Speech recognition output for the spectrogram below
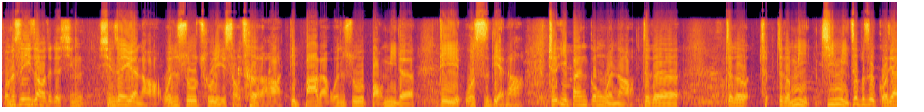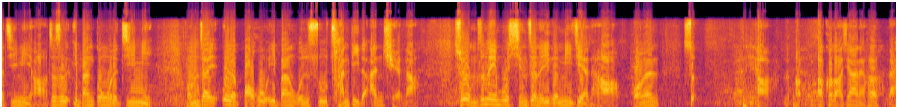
我们是依照这个行行政院哦文书处理手册啊第八的文书保密的第五十点啊，就一般公文哦这个这个这个密机密，这不是国家机密啊，这是一般公务的机密。我们在为了保护一般文书传递的安全呐、所以我们是内部行政的一个密件的哈，我们是。啊啊啊！科长，现在呢，呵，来，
